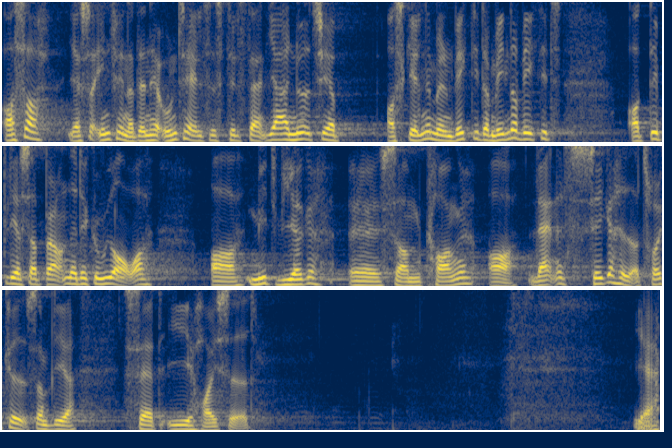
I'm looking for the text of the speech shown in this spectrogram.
Og så, ja, så indfinder den her undtagelsestilstand. Jeg er nødt til at at skelne mellem vigtigt og mindre vigtigt, og det bliver så børnene, det går ud over, og mit virke øh, som konge og landets sikkerhed og tryghed, som bliver sat i højsædet. Ja.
